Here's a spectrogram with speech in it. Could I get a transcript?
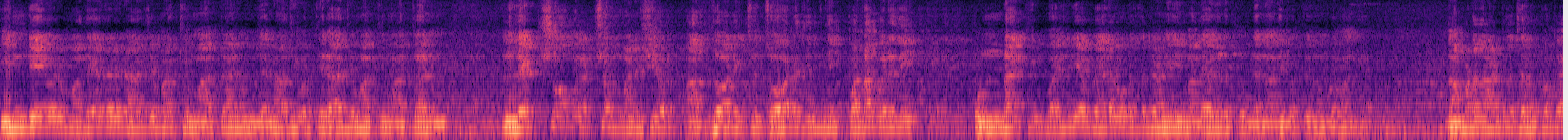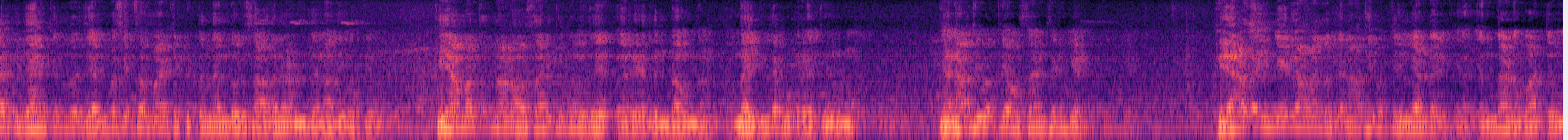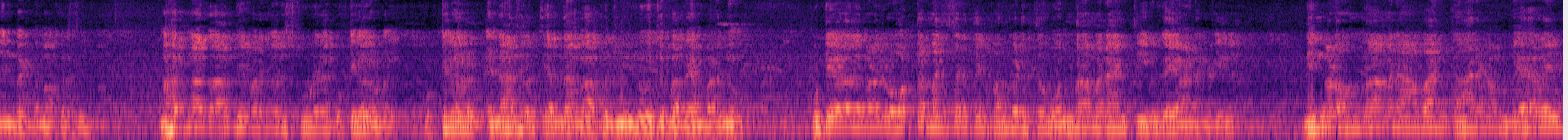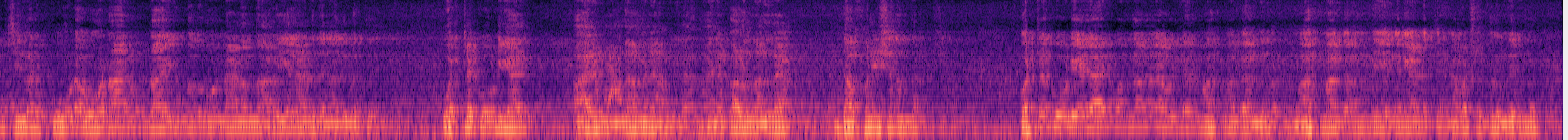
ഇന്ത്യയെ ഒരു മതേതര രാജ്യമാക്കി മാറ്റാനും ജനാധിപത്യ രാജ്യമാക്കി മാറ്റാനും ലക്ഷോപലക്ഷം മനുഷ്യർ അധ്വാനിച്ച് ചോര ചിന്തി പടപൊരുതി ഉണ്ടാക്കി വലിയ വില കൊടുത്തിട്ടാണ് ഈ മതേതരത്വം ജനാധിപത്യവും നമ്മൾ വാങ്ങിയത്. നമ്മുടെ നാട്ടിലെ ചെറുപ്പക്കാർ വിചാരിക്കുന്നത് ജന്മസിദ്ധമായിട്ട് കിട്ടുന്ന എന്തൊരു സാധനമാണ് ജനാധിപത്യം. ക്രിയാമത്തനാൾ നാൾ അവസാനിക്കുന്നത് ഇത് ഉണ്ടാവുന്നതാണ്. എന്നാൽ ഇല്ല കൂട്ടരെ തീർന്നു. ജനാധിപത്യം അവസാനിച്ചിരിക്കുകയാണ്. കേരള ഇന്ത്യയിലാണല്ലോ ജനാധിപത്യം ഇല്ലാണ്ടിരിക്കുക. എന്താണ് what mean by democracy Mahatma Gandhi പറഞ്ഞ ഒരു സ്കൂളിലെ കുട്ടികളോട് കുട്ടികൾ ജനാധിപത്യം എന്താ ബാപ്പുജി ചോദിച്ചപ്പോൾ അദ്ദേഹം പറഞ്ഞു കുട്ടികളെ നിങ്ങളൊരു ഓട്ട മത്സരത്തിൽ പങ്കെടുത്ത് ഒന്നാമനായി തീരുകയാണെങ്കിൽ നിങ്ങൾ ഒന്നാമനാവാൻ കാരണം വേറെയും ചിലർ കൂടെ ഓടാനുണ്ടായിരുന്നത് കൊണ്ടാണെന്ന് അറിയലാണ് ജനാധിപത്യം. ഒറ്റ കൂടിയാൽ ആരും ഒന്നാമനാവില്ല. അതിനേക്കാളും നല്ല ഡെഫിനിഷൻ എന്താ? ഒറ്റ കൂടിയാൽ ആരും ഒന്നാമനാവില്ല മഹാത്മാഗാന്ധി പറഞ്ഞു. മഹാത്മാഗാന്ധി എങ്ങനെയാണ് ജനപക്ഷത്ത് നിന്നിരുന്നത്?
